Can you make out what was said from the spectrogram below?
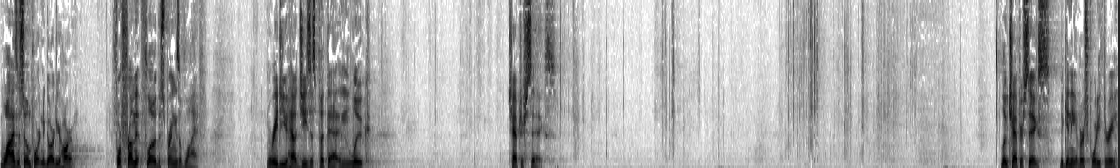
Why is it so important to guard your heart? For from it flow the springs of life. I'll read to you how Jesus put that in Luke chapter 6. Luke chapter 6, beginning at verse 43,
